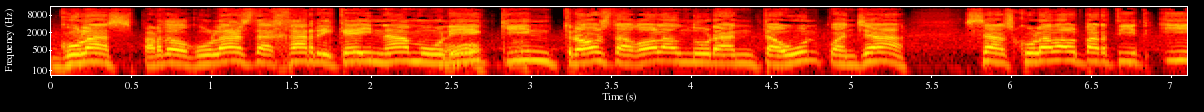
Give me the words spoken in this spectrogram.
Golàs, perdó, golàs de Harry Kane a Munic. Oh. Quin tros de gol al 91, quan ja s'escolava el partit i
